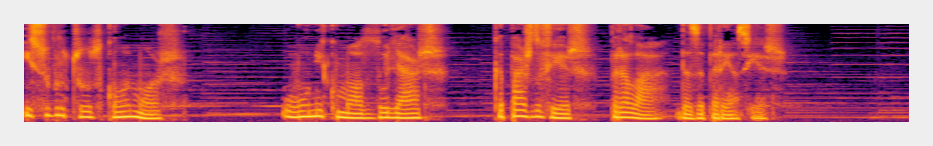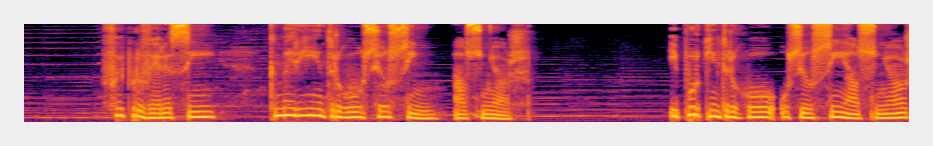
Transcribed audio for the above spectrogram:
e, sobretudo, com amor. O único modo de olhar capaz de ver para lá das aparências. Foi por ver assim que Maria entregou o seu sim ao Senhor. E porque entregou o seu sim ao Senhor,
